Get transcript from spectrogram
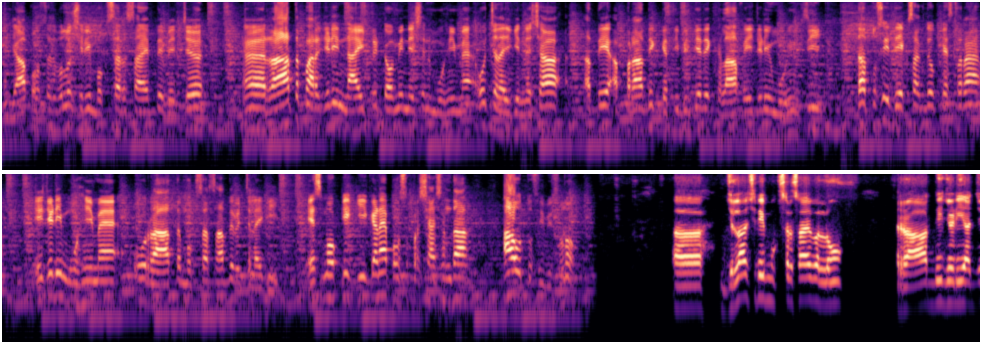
ਪੰਜਾਬ ਪੁਲਿਸ ਦੇ ਵੱਲੋਂ ਸ਼੍ਰੀ ਮੁਕਤਸਰ ਸਾਹਿਬ ਦੇ ਵਿੱਚ ਰਾਤ ਭਰ ਜਿਹੜੀ ਨਾਈਟ ਡੋਮੀਨੇਸ਼ਨ ਮੁਹਿੰਮ ਹੈ, ਉਹ ਚਲਾਈ ਗਈ। ਨਸ਼ਾ ਅਤੇ ਅਪਰਾਧਿਕ ਗਤੀਵਿਧੀਆਂ ਦੇ ਖਿਲਾਫ ਇਹ ਜਿਹੜੀ ਮੁਹਿੰਮ ਸੀ, ਤਾਂ ਤੁਸੀਂ ਦੇਖ ਸਕਦੇ ਹੋ ਕਿਸ ਤਰ੍ਹਾਂ ਇਹ ਜਿਹੜੀ ਮੁਹਿੰਮ ਹੈ, ਉਹ ਰਾਤ ਮੁਕਤਸਰ ਸਾਹਿਬ ਦੇ ਵਿੱਚ ਚਲਾਈ ਗਈ। ਇਸ ਮੌਕੇ ਕੀ ਕਹਿਣਾ ਹੈ ਪੁਲਿਸ ਪ੍ਰਸ਼ਾਸਨ ਦਾ? ਆਓ ਤੁਸੀਂ ਵੀ ਸੁਣੋ। ਜ਼ਿਲ੍ਹਾ ਸ਼੍ਰੀ ਮੁਕਤਸਰ ਸਾਹਿਬ ਵੱਲੋਂ ਰਾਤ ਦੀ ਜਿਹੜੀ ਅੱਜ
